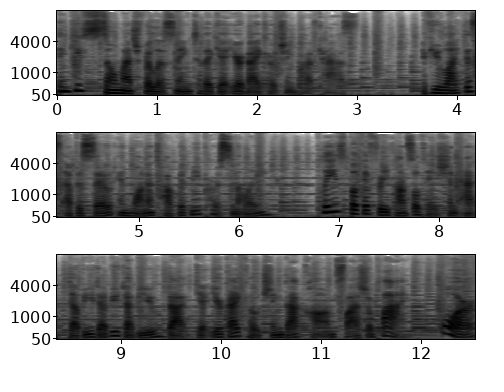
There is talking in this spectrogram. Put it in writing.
Thank you so much for listening to the Get Your Guy Coaching podcast. If you like this episode and want to talk with me personally, please book a free consultation at www.getyourguycoaching.com slash apply or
